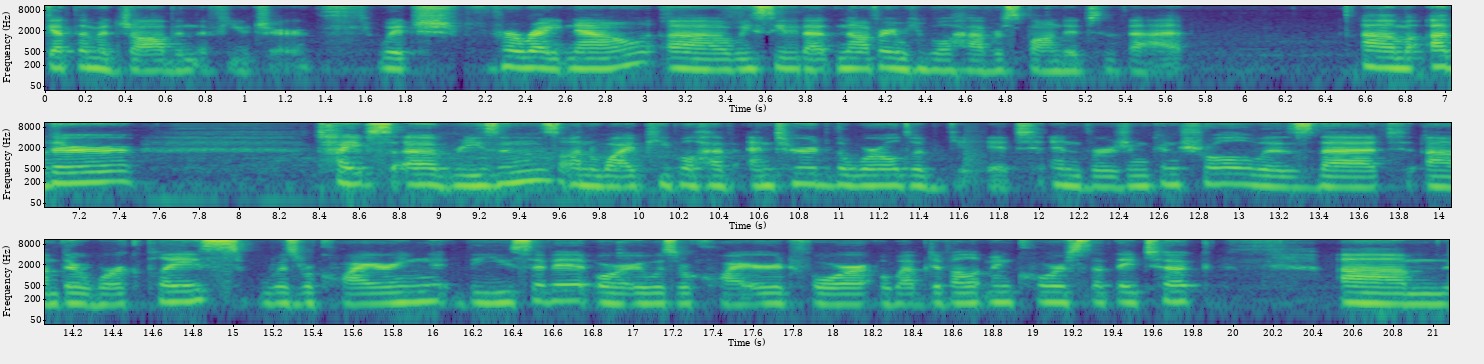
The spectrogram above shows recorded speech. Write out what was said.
get them a job in the future, which for right now, uh, we see that not very many people have responded to that. Um, other types of reasons on why people have entered the world of Git and version control was that um, their workplace was requiring the use of it or it was required for a web development course that they took. Um,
